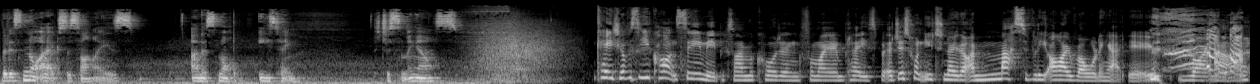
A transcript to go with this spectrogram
But it's not exercise and it's not eating, it's just something else. Katy, obviously you can't see me because I'm recording from my own place, but I just want you to know that I'm massively eye rolling at you right now.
